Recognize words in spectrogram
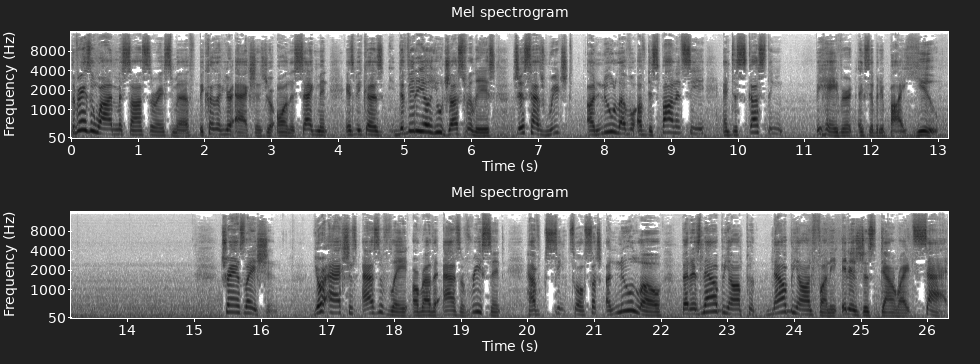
The reason why Miss Sansa Smith, because of your actions, you're on this segment, is because the video you just released just has reached a new level of despondency and disgusting behavior exhibited by you. Translation Your actions as of late, or rather as of recent, have sunk to such a new low that is now beyond now beyond funny. It is just downright sad.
